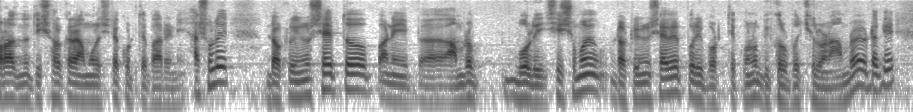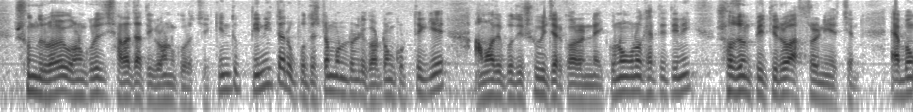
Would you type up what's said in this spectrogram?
অরাজনৈতিক সরকার আমলে সেটা করতে পারেনি। আসলে ডক্টর ইউনুস সাহেব তো মানে আমরা বলি সেই সময় ডক্টর ইউনুস সাহেবের পরিবর্তে কোনো বিকল্প ছিল না। আমরা ওটাকে সুন্দরভাবে গ্রহণ করেছি, সারা জাতি গ্রহণ করেছে। কিন্তু তিনি তার উপদেষ্টা মণ্ডলী গঠন করতে গিয়ে আমাদের প্রতি সুবিচার করেন নাই। কোনো কোনো ক্ষেত্রে তিনি স্বজন প্রীতিরও আশ্রয় নিয়েছেন। এবং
